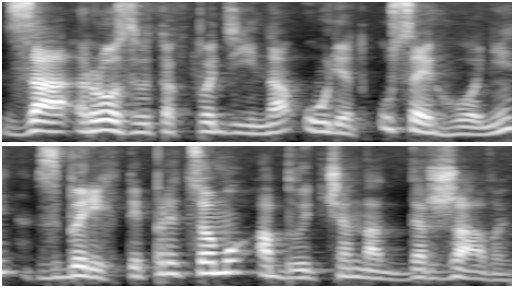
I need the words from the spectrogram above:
за розвиток подій на уряд у Сайгоні, зберігти при цьому обличчя наддержави.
